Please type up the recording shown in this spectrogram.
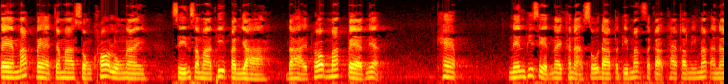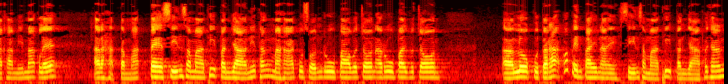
แต่มรรคแปดจะมาสงเคราะห์ลงในศีลสมาธิปัญญาได้ เพราะมรรคแปดเนี่ยแคบเน้นพิเศษในขณะโสดาปฏิมรรคสกทาคามิมรรคอนาคามิมรรคและอรหัตตมรรคแต่ศีลสมาธิปัญญานี้ทั้งมหากุศล รูปาวจร อรูปาวจร โลกุตระก็เป็นไปในศีลสมาธิปัญญา เพราะฉะนั้น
